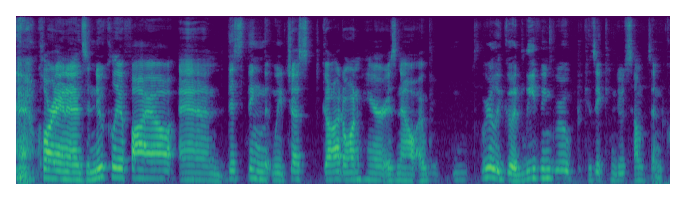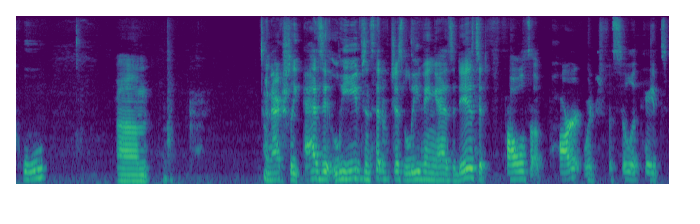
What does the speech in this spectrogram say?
Chloride anion is a nucleophile, and this thing that we just got on here is now a really good leaving group because it can do something cool. Um, and actually, as it leaves, instead of just leaving as it is, it falls apart, which facilitates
